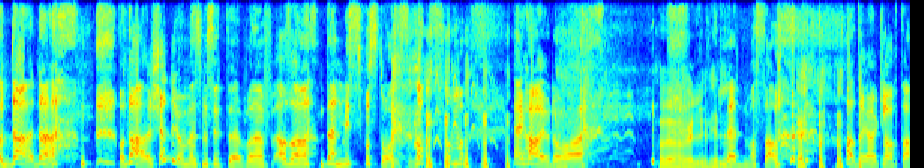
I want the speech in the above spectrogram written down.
og da, da Og da skjedde jo mens vi sitter på den Altså, den misforståelsen, da, som jeg har jo da det var veldig fint. ledd masse av. At jeg har klart det.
